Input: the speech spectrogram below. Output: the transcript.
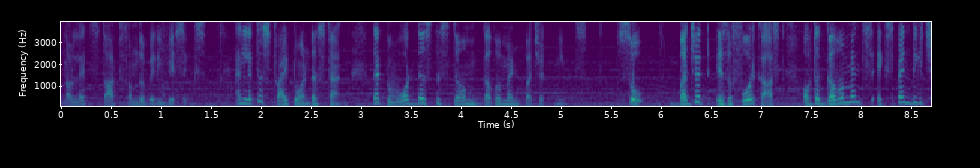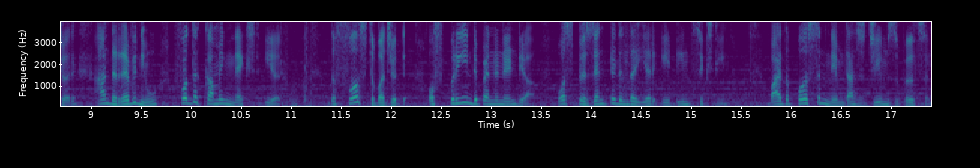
Now, let's start from the very basics and let us try to understand that what does this term government budget means? So, budget is a forecast of the government's expenditure and revenue for the coming next year. The first budget of pre-independent India was presented in the year 1816 by the person named as James Wilson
